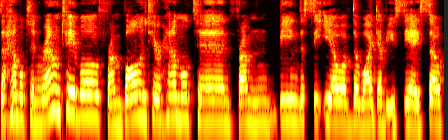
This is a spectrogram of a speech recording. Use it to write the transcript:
the Hamilton Roundtable, from Volunteer Hamilton, from being the CEO of the YWCA. So,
